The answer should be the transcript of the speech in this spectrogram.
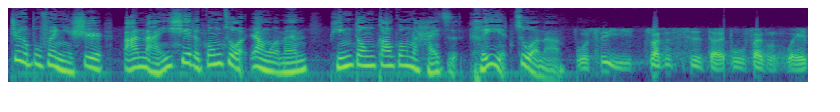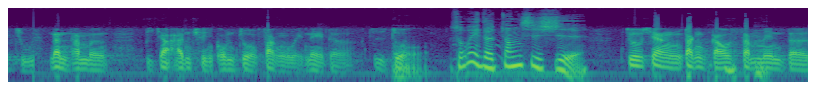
这个部分你是把哪一些的工作让我们屏东高工的孩子可以做呢？我是以装饰的部分为主，让他们比较安全工作范围内的制作。所谓的装饰是，就像蛋糕上面的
